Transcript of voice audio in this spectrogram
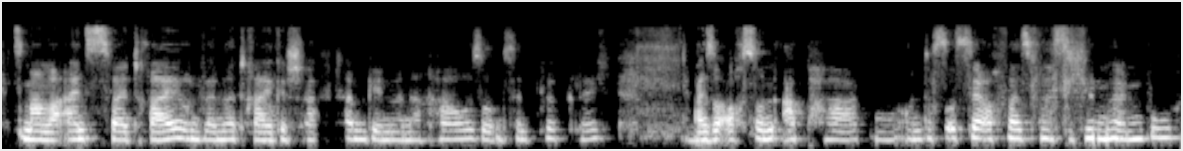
jetzt machen wir eins, zwei, drei und wenn wir drei geschafft haben, gehen wir nach Hause und sind glücklich. Also auch so ein Abhaken. Und das ist ja auch was, was ich in meinem Buch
